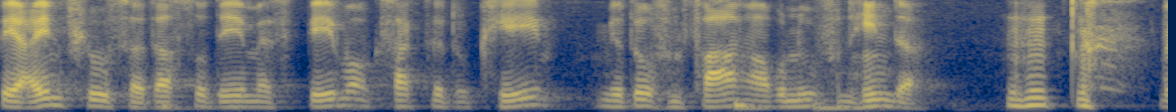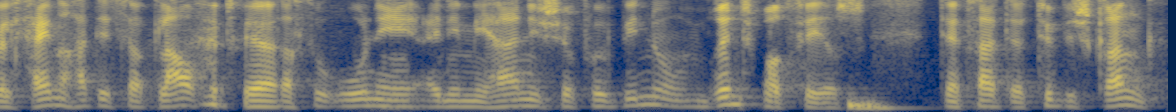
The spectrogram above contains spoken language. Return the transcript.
beeinflussen, dass der DMSB mal gesagt hat, okay, wir dürfen fahren, aber nur von hinten. Mhm. Weil keiner hat es ja geglaubt, ja. dass du ohne eine mechanische Verbindung im Rennsport fährst. Der hat gesagt, der Typ ist krank.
